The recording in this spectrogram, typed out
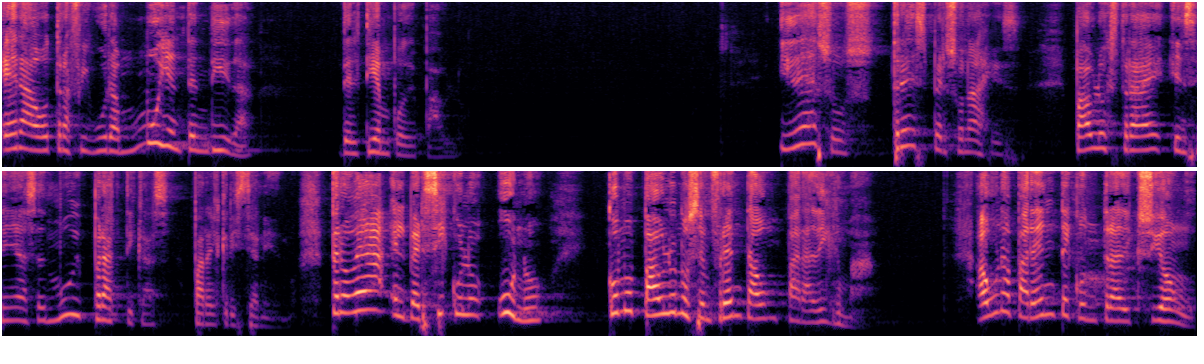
era otra figura muy entendida del tiempo de Pablo. Y de esos tres personajes, Pablo extrae enseñanzas muy prácticas para el cristianismo. Pero vea el versículo 1, cómo Pablo nos enfrenta a un paradigma, a una aparente contradicción,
